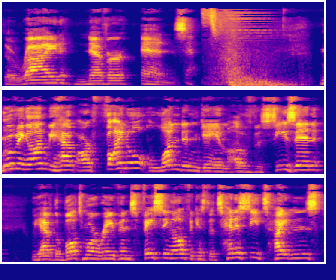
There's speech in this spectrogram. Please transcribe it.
The ride never ends. Moving on, we have our final London game of the season. We have the Baltimore Ravens facing off against the Tennessee Titans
